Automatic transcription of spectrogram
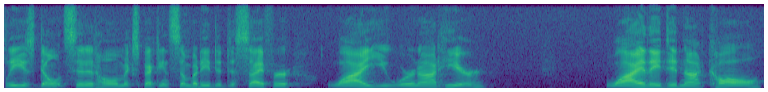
Please don't sit at home expecting somebody to decipher why you were not here, why they did not call.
